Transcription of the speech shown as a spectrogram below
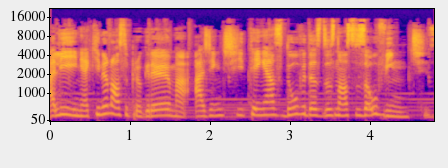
Aline, aqui no nosso programa, a gente tem as dúvidas dos nossos ouvintes.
